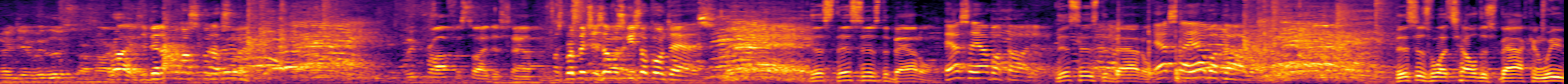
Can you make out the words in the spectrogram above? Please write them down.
We do. We loose our heart. Right. nossos corações. We prophesy this happens. Nós profetizamos que isso acontece. This this is the battle. Essa é a batalha. This is the battle. Essa é a batalha. This is what's held us back, and we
